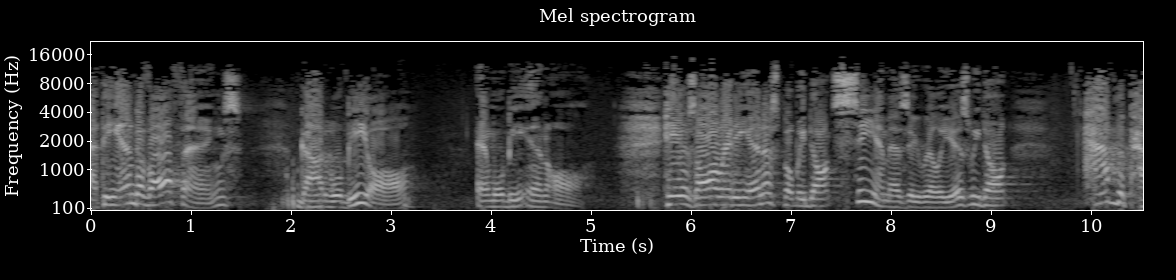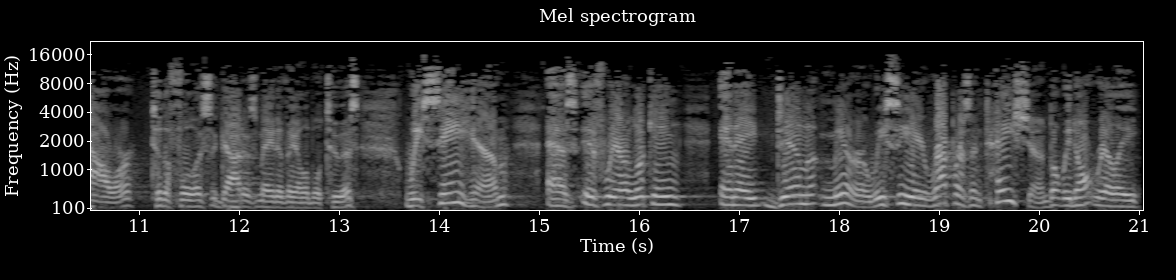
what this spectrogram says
at the end of all things, God will be all and will be in all. He is already in us, but we don't see Him as He really is. We don't have the power to the fullest that God has made available to us. We see Him as if we are looking in a dim mirror. We see a representation, but we don't really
